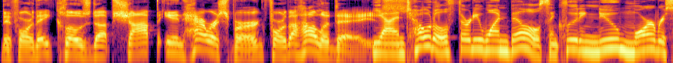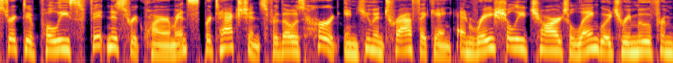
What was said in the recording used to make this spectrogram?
before they closed up shop in Harrisburg for the holidays. Yeah, in total, 31 bills, including new, more restrictive police fitness requirements, protections for those hurt in human trafficking, and racially charged language removed from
